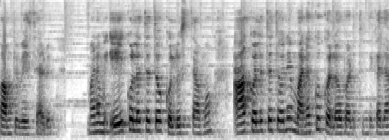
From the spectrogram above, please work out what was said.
పంపివేశాడు. మనం ఏ కొలతతో కొలుస్తామో ఆ కొలతతోనే మనకు కొలవబడుతుంది కదా.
